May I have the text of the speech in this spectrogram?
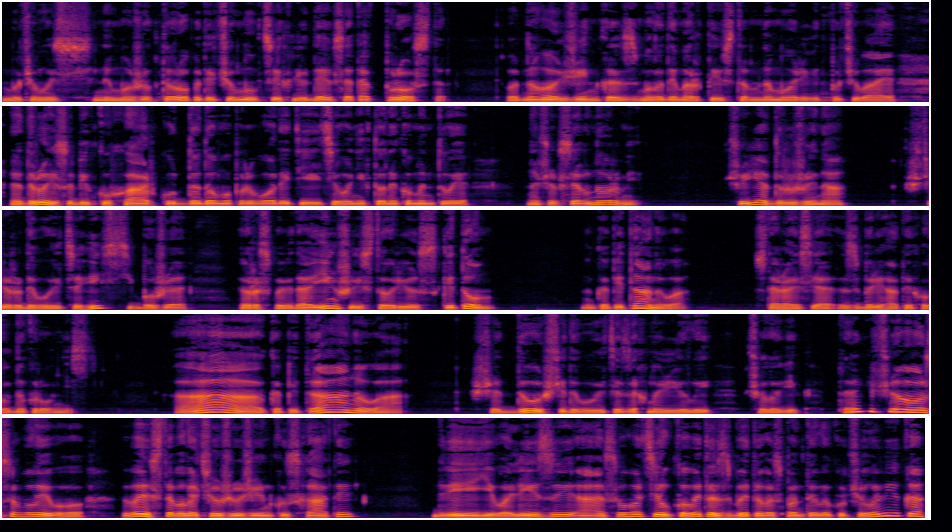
бо чомусь не можу второпити, чому в цих людей все так просто. Одного жінка з молодим артистом на морі відпочиває, другий собі кухарку додому приводить, і цього ніхто не коментує, наче все в нормі. Чия дружина? Щиро дивується гість, бо вже розповідає іншу історію з китом. Капітанова, стараюся зберігати холоднокровність. А, капітанова. Ще дужче дивується захмелілий чоловік. Та нічого особливого. Виставила чужу жінку з хати, дві її валізи, а свого цілковито збитого з пантелику чоловіка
